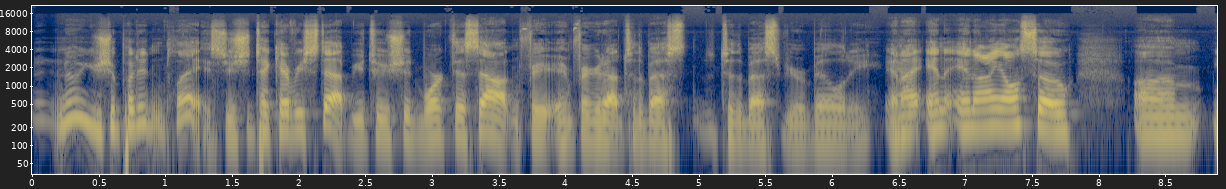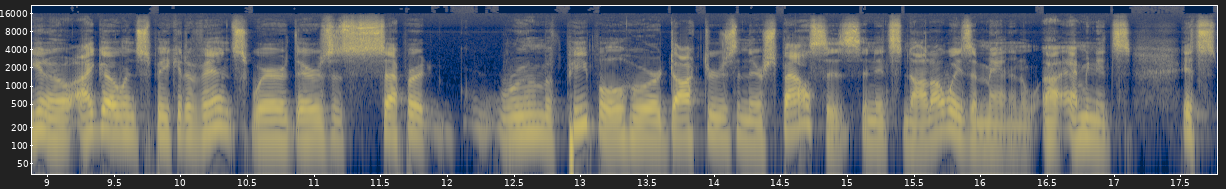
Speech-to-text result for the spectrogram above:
no, you should put it in place. You should take every step. You two should work this out and, fi- and figure it out to the best to the best of your ability. And I and and I also, um, you know, I go and speak at events where there's a separate room of people who are doctors and their spouses, and it's not always a man and a, I mean, it's it's.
